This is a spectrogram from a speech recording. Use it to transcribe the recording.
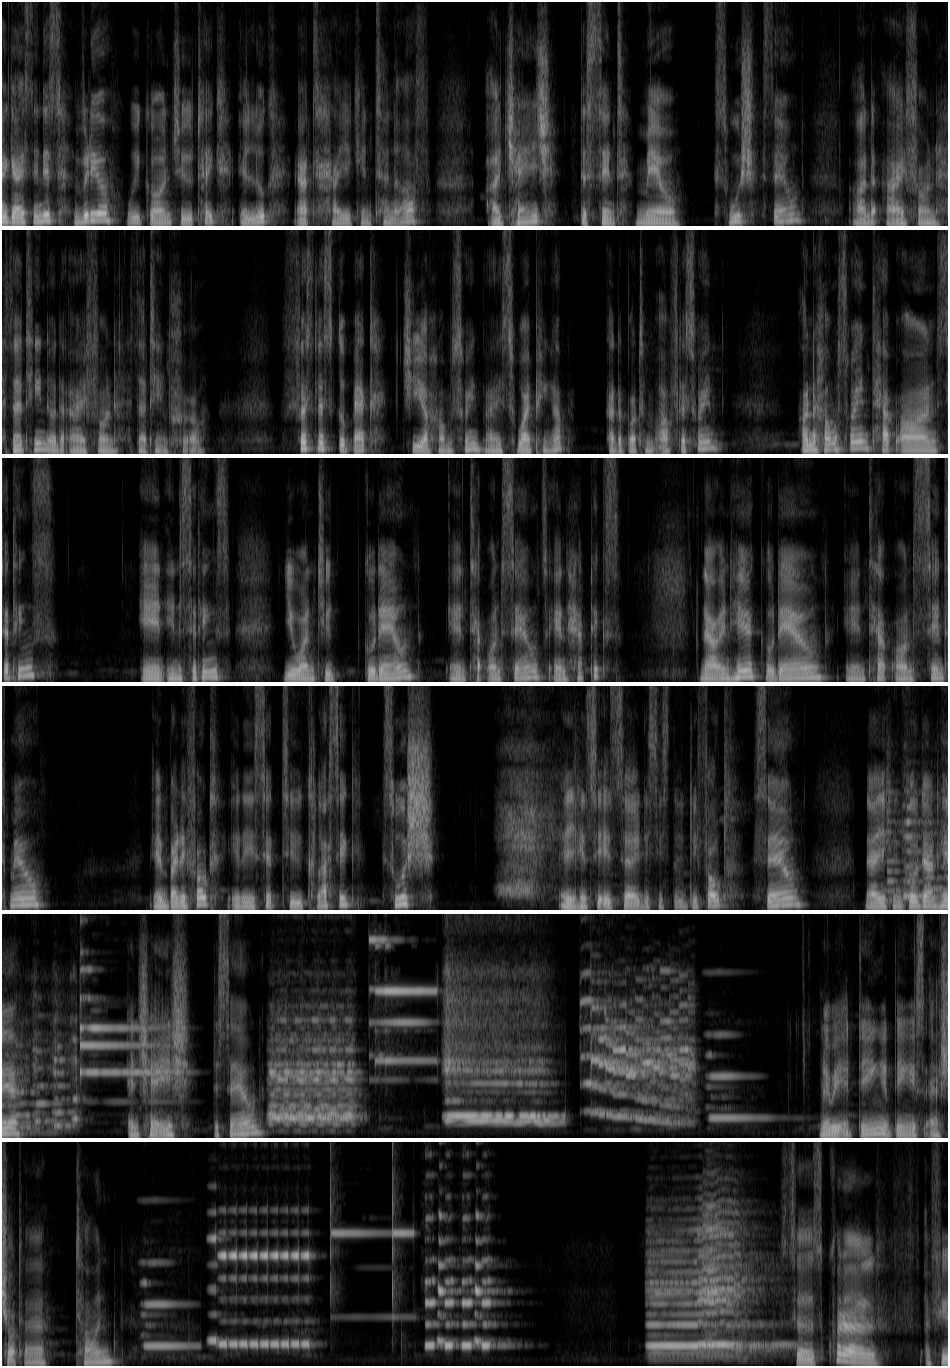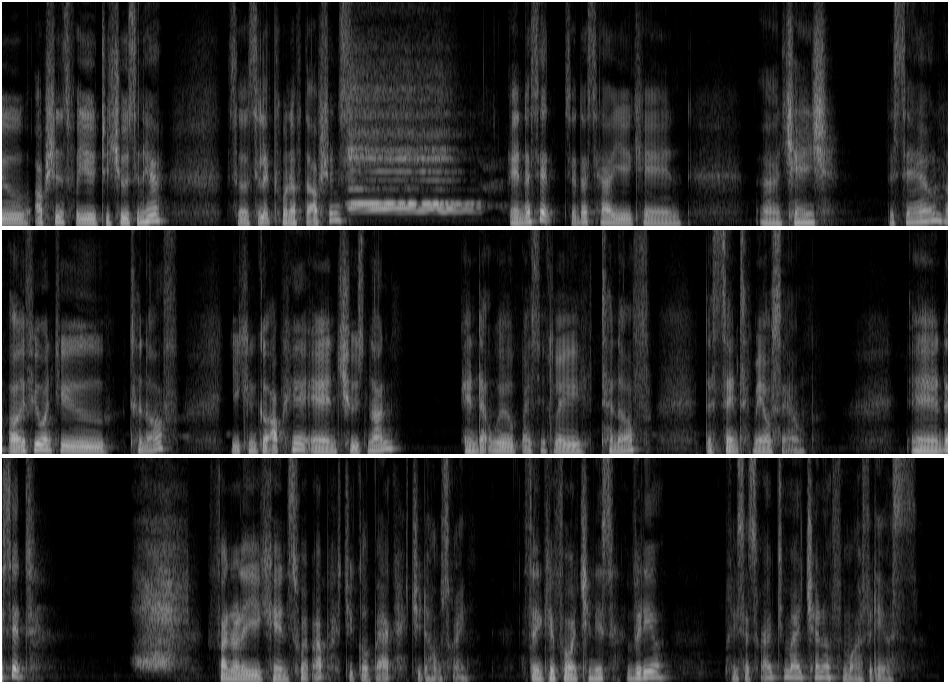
Hey guys, in this video, we're going to take a look at how you can turn off or change the sent mail swoosh sound on the iPhone 13 or the iPhone 13 Pro. First, let's go back to your home screen by swiping up at the bottom of the screen. On the home screen, tap on settings. And in settings, you want to go down and tap on sounds and haptics. Now in here, go down and tap on sent mail and by default it is set to classic swoosh. And you can see it's uh, this is the default sound. Now you can go down here and change the sound. Maybe a ding. A ding is a shorter tone. So it's quite a, a few options for you to choose in here so select one of the options. And that's it. So that's how you can uh, change the sound. Or if you want to turn off you can go up here and choose none. And that will basically turn off the sent mail sound. And that's it. Finally you can swipe up to go back to the home screen. Thank you for watching this video. Please subscribe to my channel for more videos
